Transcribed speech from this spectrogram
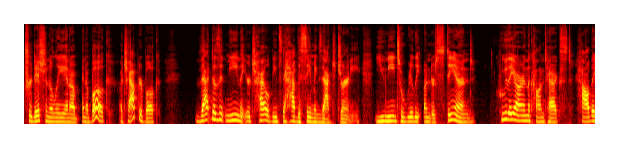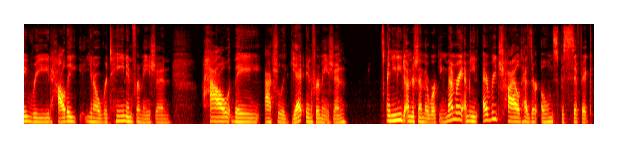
traditionally in a in a book, a chapter book, that doesn't mean that your child needs to have the same exact journey. You need to really understand who they are in the context, how they read, how they, you know, retain information, how they actually get information. And you need to understand their working memory. I mean, every child has their own specific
